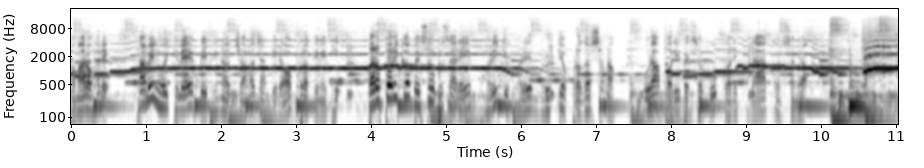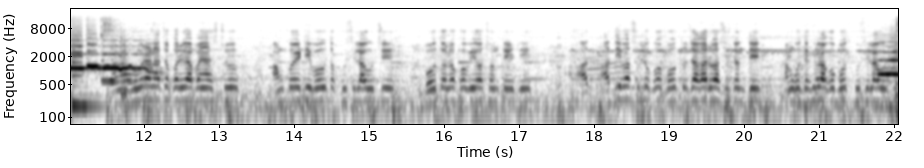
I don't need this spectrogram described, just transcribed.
ସମାରୋହରେ ସାମିଲ ହୋଇଥିଲେ ବିଭିନ୍ନ ଜନଜାତିର ପ୍ରତିନିଧି ପାରମ୍ପରିକ ବେଶଭୂଷାରେ ଭଳିକି ଭଳି ନୃତ୍ୟ ପ୍ରଦର୍ଶନ ପୁରା ପରିବେଶକୁ କରିଥିଲା ଆକର୍ଷଣୀୟ ସାହାଯ୍ୟ କରିବା ପାଇଁ ଆସିଛୁ ଆମକୁ ଏଠି ବହୁତ ଖୁସି ଲାଗୁଛି ବହୁତ ଲୋକ ବି ଅଛନ୍ତି ଏଠି ଆଦିବାସୀ ଲୋକ ବହୁତ ଜାଗାରୁ ଆସିଛନ୍ତି ଆମକୁ ଦେଖିବାକୁ ବହୁତ ଖୁସି ଲାଗୁଛି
